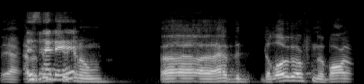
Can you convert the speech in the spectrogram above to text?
Yeah, I have Is a that it? on. Uh, I have the, the logo from the bar,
